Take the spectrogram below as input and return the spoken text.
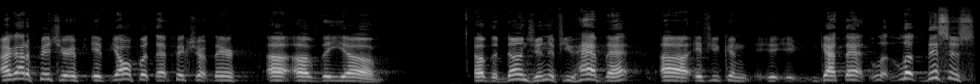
I got a picture. If, if y'all put that picture up there uh, of the uh, of the dungeon, if you have that, uh, if you can, you got that. Look, this is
